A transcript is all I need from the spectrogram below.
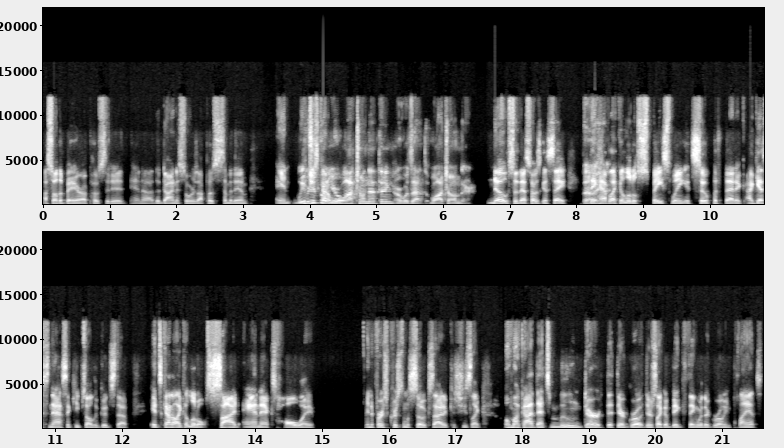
I saw the bear, I posted it, and uh the dinosaurs, I posted some of them. And we Did were just put kind your watch on that thing, or was that watch on there? no, so that's what I was gonna say. Oh, they okay. have like a little space wing. It's so pathetic. I guess NASA keeps all the good stuff. It's kind of like a little side annex hallway. And at first, Kristen was so excited because she's like, "Oh my god, that's moon dirt that they're growing." There's like a big thing where they're growing plants,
